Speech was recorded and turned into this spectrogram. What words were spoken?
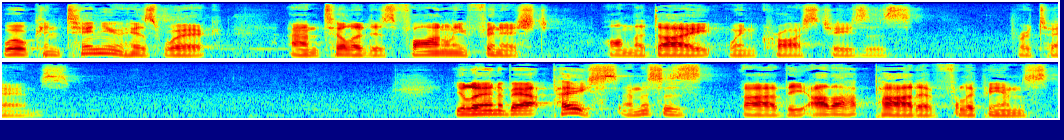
will continue his work until it is finally finished on the day when Christ Jesus returns. You learn about peace, and this is uh, the other part of Philippians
